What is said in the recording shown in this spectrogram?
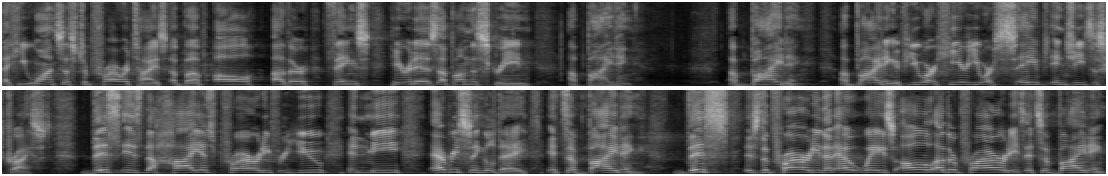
that He wants us to prioritize above all other things. Here it is up on the screen abiding. Abiding. Abiding. If you are here, you are saved in Jesus Christ. This is the highest priority for you and me every single day. It's abiding. This is the priority that outweighs all other priorities. It's abiding.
